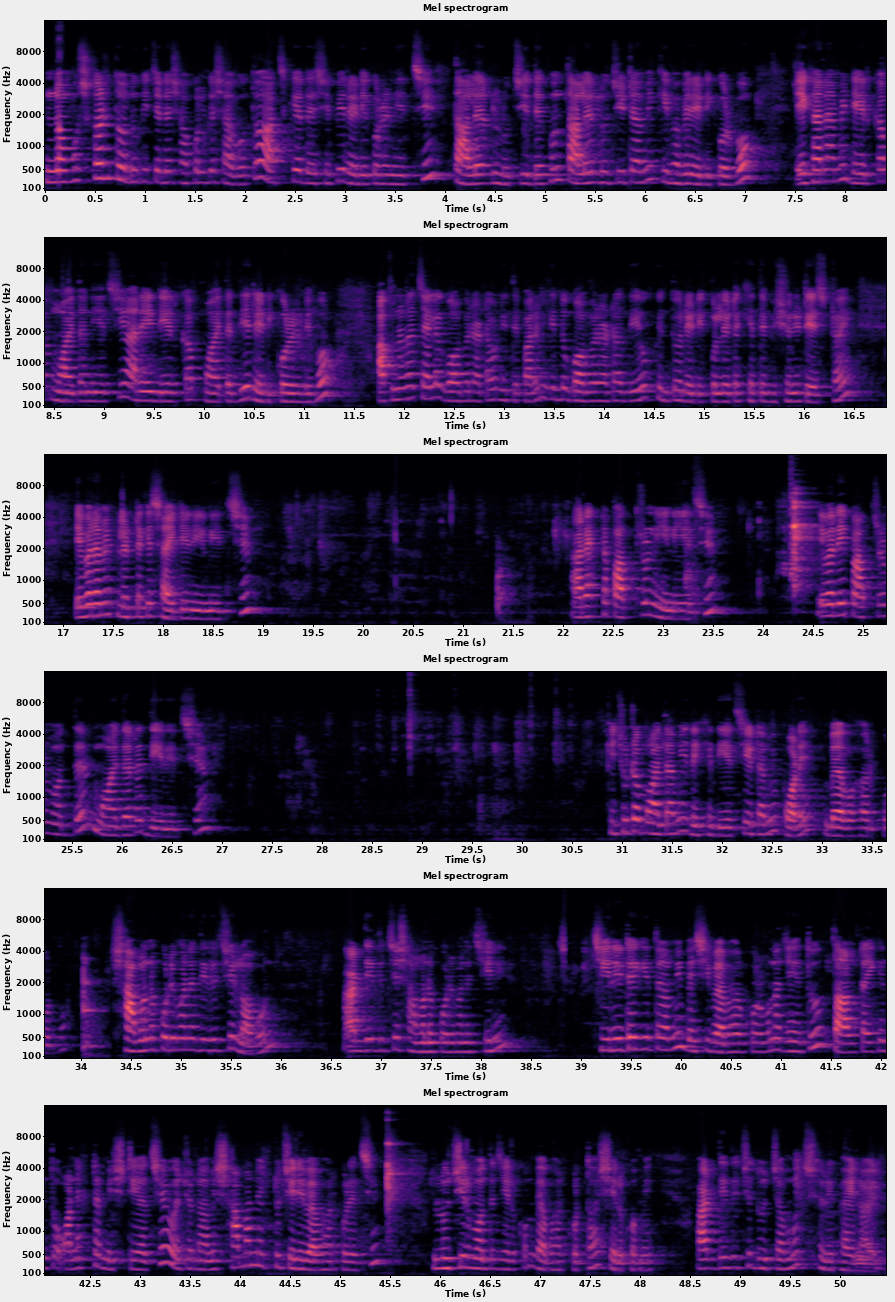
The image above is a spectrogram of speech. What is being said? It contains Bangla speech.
নমস্কার, তনু কিচেনে সকলকে স্বাগত। আজকের রেসিপি রেডি করে নিচ্ছি তালের লুচি। দেখুন, তালের লুচিটা আমি কীভাবে রেডি করব। এখানে আমি দেড় কাপ ময়দা নিয়েছি আর এই দেড় কাপ ময়দা দিয়ে রেডি করে নেব। আপনারা চাইলে গমের আটাও নিতে পারেন, কিন্তু গমের আটা দিয়েও কিন্তু রেডি করলে এটা খেতে ভীষণই টেস্ট হয়। এবার আমি প্লেটটাকে সাইডে নিয়ে নিচ্ছি। আর একটা পাত্র নিয়ে নিয়েছি। এবার এই পাত্রের মধ্যে ময়দাটা দিয়ে দিচ্ছে। কিছুটা ময়দা আমি রেখে দিয়েছি, এটা আমি পরে ব্যবহার করব। সামান্য পরিমাণে দিয়ে দিচ্ছি লবণ আর দিয়ে দিচ্ছি সামান্য পরিমাণে চিনি। চিনিটা কিন্তু আমি বেশি ব্যবহার করব না, যেহেতু তালটাই কিন্তু অনেকটা মিষ্টি আছে, ওই জন্য আমি সামান্য একটু চিনি ব্যবহার করেছি। লুচির মধ্যে যেরকম ব্যবহার করতে হয় সেরকমই। আর দিয়ে দিচ্ছি দু চামচ রিফাইন অয়েল।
